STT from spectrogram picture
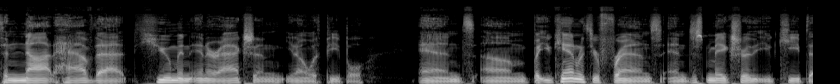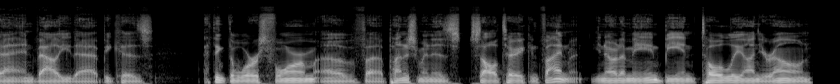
to not have that human interaction, you know, with people. And um but you can with your friends and just make sure that you keep that and value that because I think the worst form of uh, punishment is solitary confinement. You know what I mean? Being totally on your own.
